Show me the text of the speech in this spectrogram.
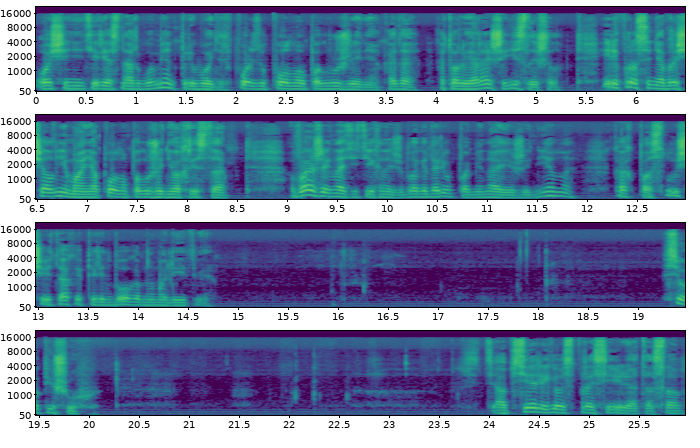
очень интересный аргумент приводит в пользу полного погружения, когда, который я раньше не слышал, или просто не обращал внимания о полном погружении во Христа. Вас же, Игнатий Тихонович, благодарю, поминая ежедневно, как по случаю, так и перед Богом на молитве. Все пишу. Об Сергию спросили, отослал.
